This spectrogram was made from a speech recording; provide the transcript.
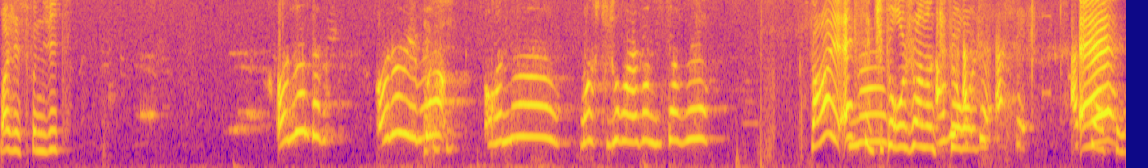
Moi j'ai spawn vite. Oh non. Oh non, mais Moi. Oh non Moi je suis toujours en attente du serveur. C'est pareil, eh, tu peux rejoindre, tu Ah peux rejoindre. Accès.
